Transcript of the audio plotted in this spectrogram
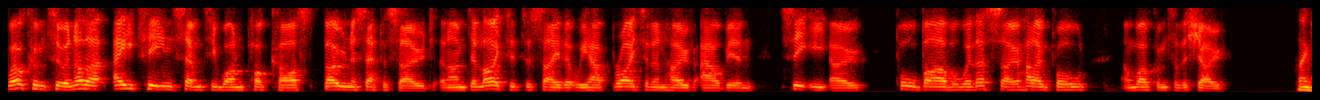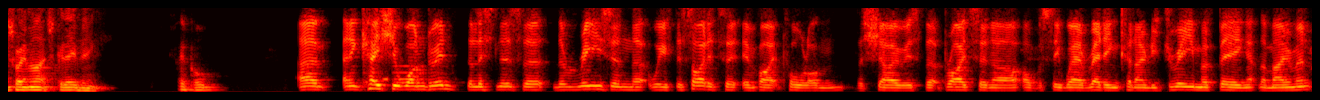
Welcome to another 1871 podcast bonus episode. And I'm delighted to say that we have Brighton and Hove Albion CEO Paul Barber with us. So, hello, Paul, and welcome to the show. Thanks very much. Good evening. Hey, Paul. Um, and in case you're wondering, the listeners, the, the reason that we've decided to invite Paul on the show is that Brighton are obviously where Reading can only dream of being at the moment.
